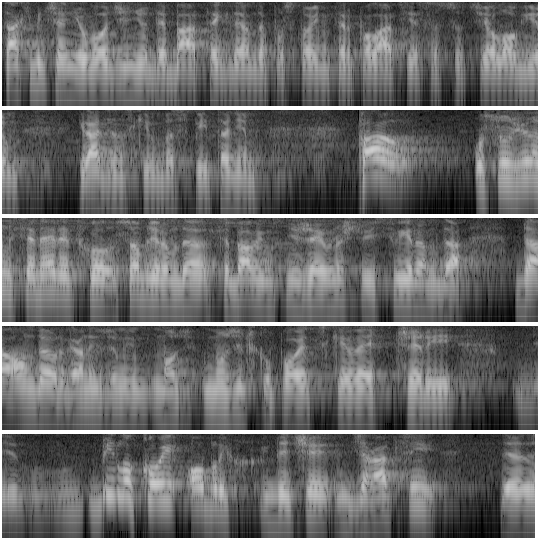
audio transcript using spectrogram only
takmičenje u vođenju debate gde onda postoji interpolacija sa sociologijom, građanskim vaspitanjem. Pa, usuđujem se neretko, s obzirom da se bavim književnošću i sviram, da, da onda organizujem i muzičko-poetske večeri, bilo koji oblik gde će đaci e,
